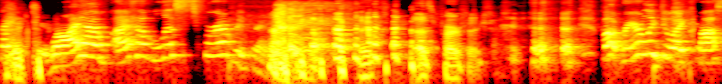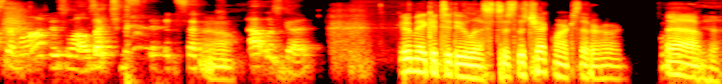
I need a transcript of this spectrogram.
Thank you. Well, I have I have lists for everything. That's perfect. but rarely do I cross them off as well as I just did. So oh. that was good. Good to make a to-do list. It's the check marks that are hard. Um, yeah.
